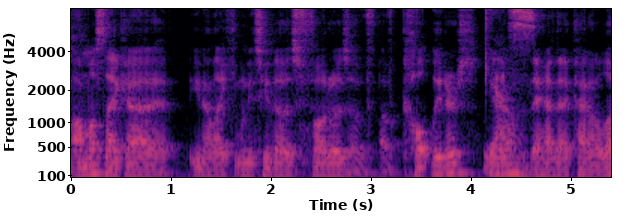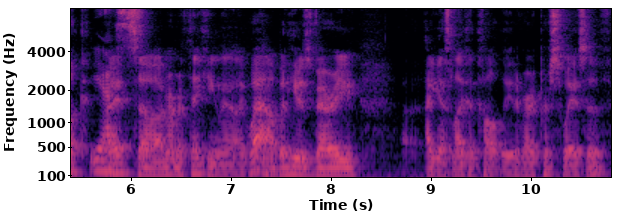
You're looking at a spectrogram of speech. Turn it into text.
Almost like a, you know, like when you see those photos of, of cult leaders, you Yes. know, they have that kind of look, Yes. right? So I remember thinking that, like, wow, but he was very, I guess, like a cult leader, very persuasive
